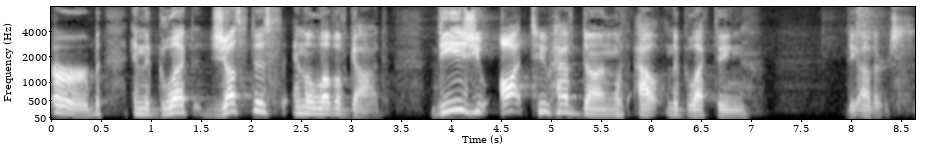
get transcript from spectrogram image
herb and neglect justice and the love of God. These you ought to have done without neglecting the others.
